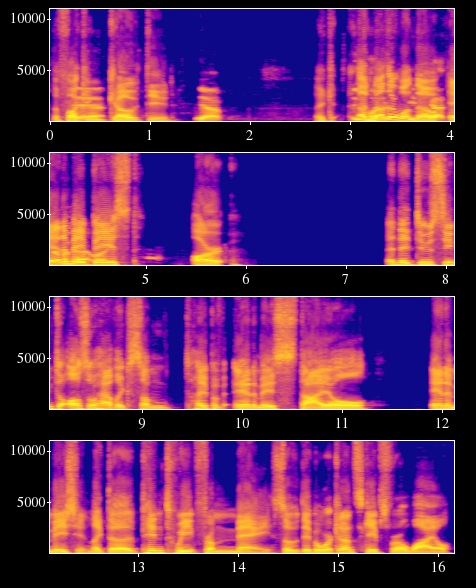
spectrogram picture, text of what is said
the fucking yeah. goat, dude. Yep. Like He's another one, though, anime based art. And they do seem to also have like some type of anime style animation, like the pin tweet from May. So they've been working on Scapes for a while,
